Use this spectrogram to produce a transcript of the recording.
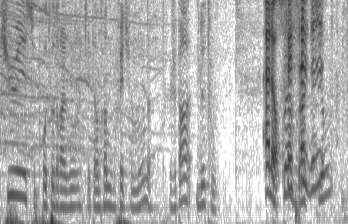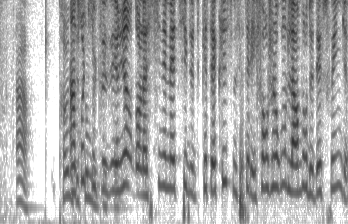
tuer ce proto-dragon qui était en train de bouffer tout le monde. Je parle de tout. Alors, Fessel dit Ah, un truc qui me faisait rire dans la cinématique de Cataclysme, c'était les forgerons de l'armure de Deathwing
